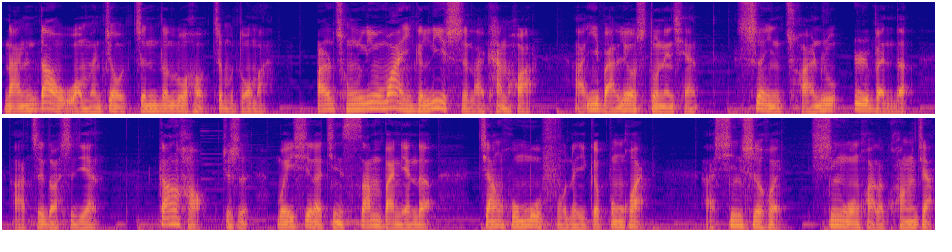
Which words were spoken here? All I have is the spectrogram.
难道我们就真的落后这么多吗？而从另外一个历史来看的话，啊，一百六十多年前，摄影传入日本的啊这段时间，刚好就是维系了近三百年的江户幕府的一个崩坏，啊，新社会、新文化的框架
